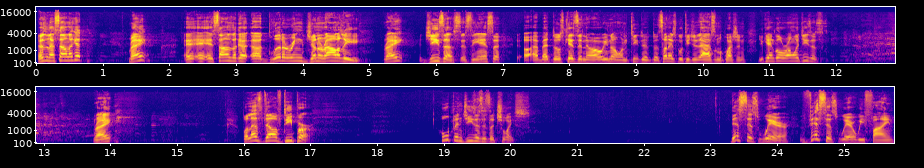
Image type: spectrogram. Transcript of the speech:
Doesn't that sound like it? Right? It, it, it sounds like a, a glittering generality, right? Jesus is the answer. Uh, I bet those kids in there, oh, you know, when the, teacher, the Sunday school teachers ask them a question, you can't go wrong with Jesus. Right? But let's delve deeper. Hope in Jesus is a choice. This is where, this is where we find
